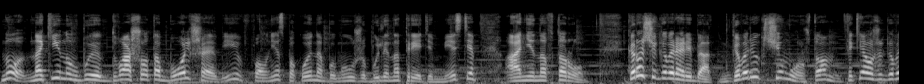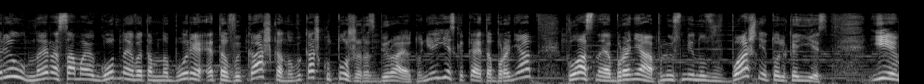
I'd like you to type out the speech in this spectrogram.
ну, накинув бы два шота больше, и вполне спокойно бы мы уже были на третьем месте, а не на втором. Короче говоря, ребят, говорю к чему, что, как я уже говорил, наверное, самое годное в этом наборе это ВКшка, но ВКшку тоже разбирают. У нее есть какая-то броня, классная броня, плюс-минус в башне только есть. И,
